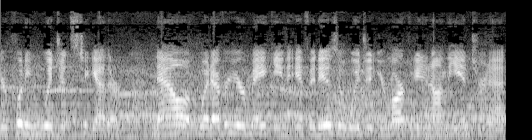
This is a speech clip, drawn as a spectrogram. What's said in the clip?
you're putting widgets together. Now, whatever you're making, if it is a widget, you're marketing it on the internet.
